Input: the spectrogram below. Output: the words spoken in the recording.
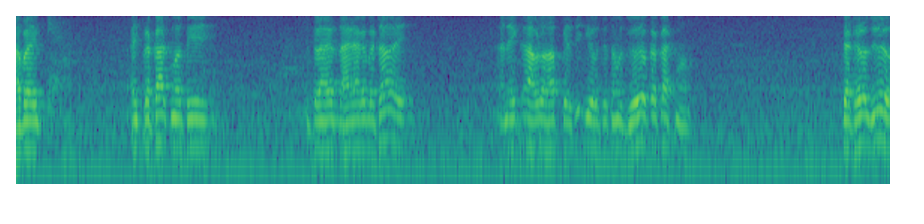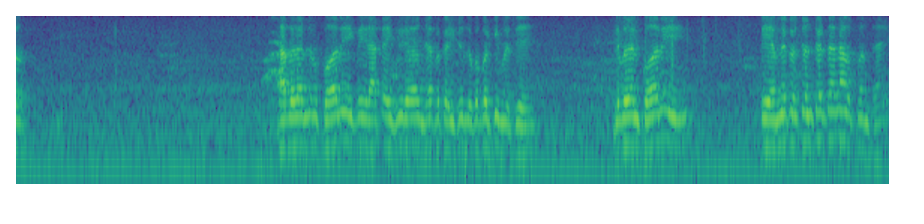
આપણે અહીં પ્રકાશમાંથી દાયરા આગળ બેઠા હોય અને એક આવડો હાથ પેસી ગયો તો તમે જોયો પ્રકાશમાં? બેઠેલો જોયો? આ બધા તમે કહો નહીં ભાઈ રાતે ઊભી રહેવાનું આપણે કહીશું લોકો ભડકી મળશે એટલે બધાને કહો નહીં તે એમને કોઈ ચંચળતા ના ઉત્પન્ન થાય.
